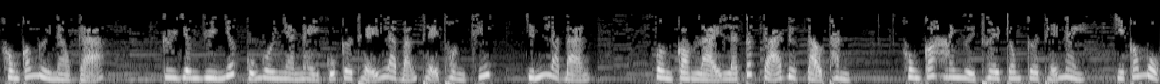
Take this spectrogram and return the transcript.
không có người nào cả. Cư dân duy nhất của ngôi nhà này của cơ thể là bản thể thuần khiết, chính là bạn. Phần còn lại là tất cả được tạo thành. Không có hai người thuê trong cơ thể này, chỉ có một.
